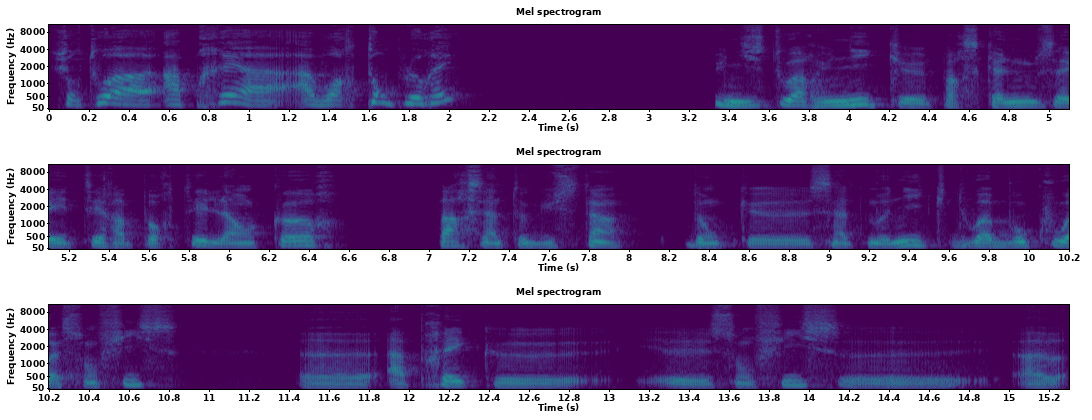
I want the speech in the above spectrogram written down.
surtout après avoir tant pleuré. Une histoire unique parce qu'elle nous a été rapportée, là encore, par Saint Augustin. Donc euh, Sainte Monique doit beaucoup à son fils euh, après que euh, son fils euh, a,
